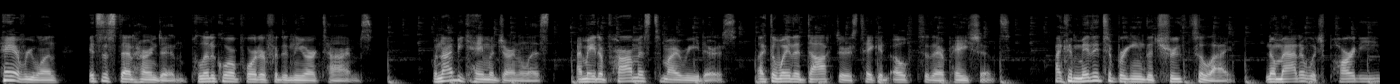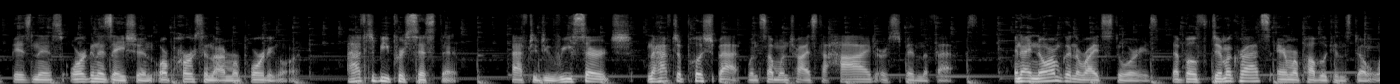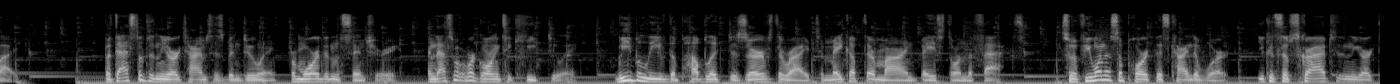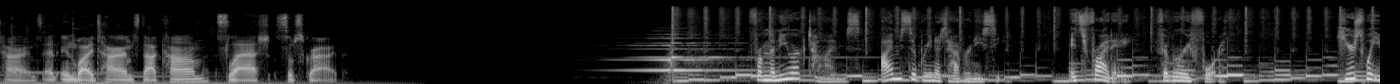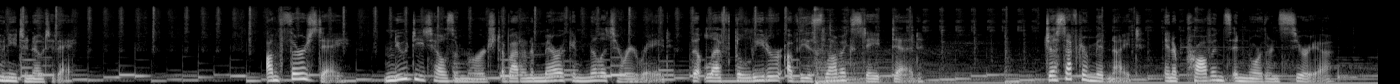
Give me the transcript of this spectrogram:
Hey everyone, it's Astead Herndon, political reporter for the New York Times. When I became a journalist, I made a promise to my readers, like the way that doctors take an oath to their patients. I committed to bringing the truth to light, no matter which party, business, organization, or person I'm reporting on. I have to be persistent. I have to do research, and I have to push back when someone tries to hide or spin the facts. And I know I'm going to write stories that both Democrats and Republicans don't like. But that's what the New York Times has been doing for more than a century, and that's what we're going to keep doing. We believe the public deserves the right to make up their mind based on the facts. So if you want to support this kind of work, you can subscribe to the New York Times at nytimes.com/slash-subscribe. From the New York Times, I'm Sabrina Tavernise. It's Friday, February 4th. Here's what you need to know today. On Thursday, new details emerged about an American military raid that left the leader of the Islamic State dead. Just after midnight, in a province in northern Syria,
